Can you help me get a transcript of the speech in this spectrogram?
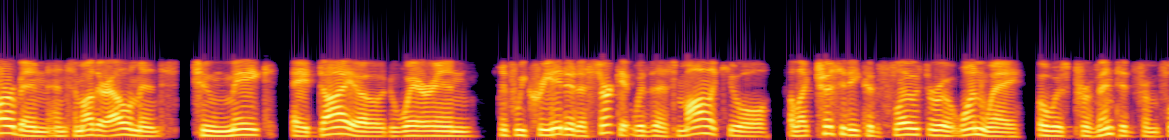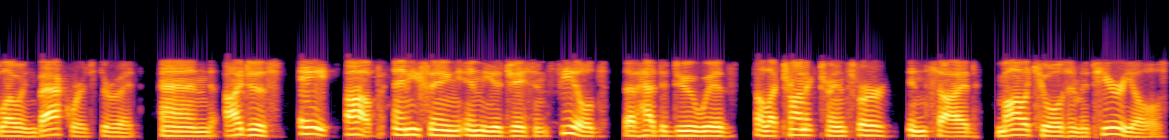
carbon and some other elements to make a diode wherein if we created a circuit with this molecule, electricity could flow through it one way, but was prevented from flowing backwards through it. And I just ate up anything in the adjacent fields that had to do with electronic transfer inside molecules and materials.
